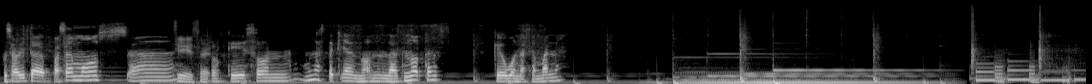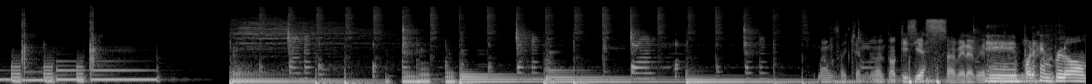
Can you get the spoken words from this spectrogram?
pues ahorita pasamos a Sí, lo que son unas pequeñas no- las notas que hubo en la semana. Noticias, a ver, a ver. Eh, por ejemplo,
